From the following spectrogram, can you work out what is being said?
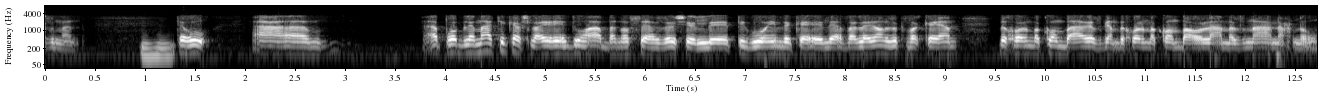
הזמן. תראו, ה- הפרובלמטיקה של העיר ידועה בנושא הזה של אה, פיגועים וכאלה, אבל היום זה כבר קיים בכל מקום בארץ, גם בכל מקום בעולם, אז מה אנחנו...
